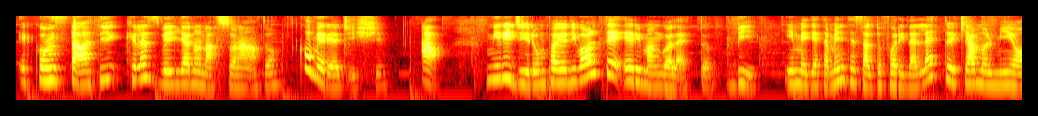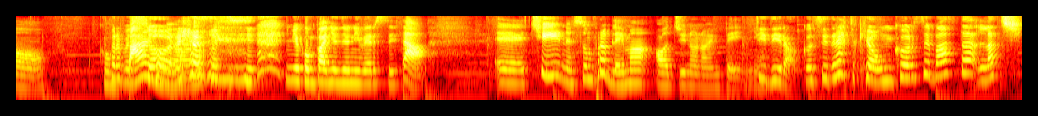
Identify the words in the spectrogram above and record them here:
e constati che la sveglia non ha suonato. Come reagisci? A. Mi rigiro un paio di volte e rimango a letto. B. Immediatamente salto fuori dal letto e chiamo il mio compagno, il mio compagno di università. E C. Nessun problema, oggi non ho impegni. Ti dirò, considerato che ho un corso e basta, la C,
